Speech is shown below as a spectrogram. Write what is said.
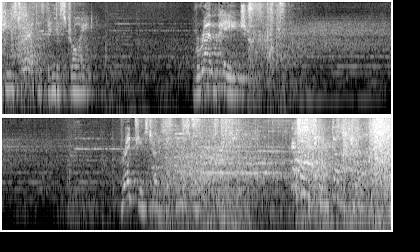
team's turret has been destroyed. Rampage. Red team's turret has been destroyed. Blue team double kill.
